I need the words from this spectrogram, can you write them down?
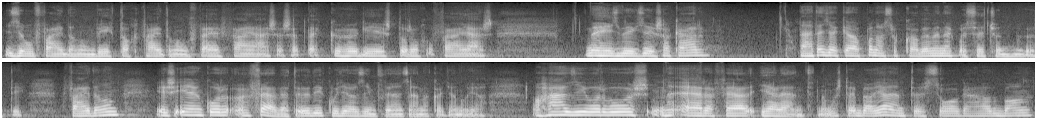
izomfájdalom, végtagfájdalom, fejfájás, esetleg köhögés, torokfájás, nehéz végzés akár. Tehát ezekkel a panaszokkal bemennek, vagy szegycsont mögötti fájdalom, és ilyenkor felvetődik ugye az influenzának a gyanúja. A házi orvos erre feljelent. Na most ebben a jelentős szolgálatban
